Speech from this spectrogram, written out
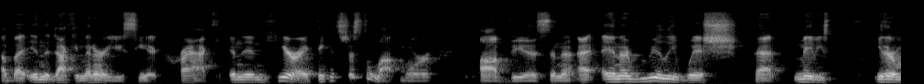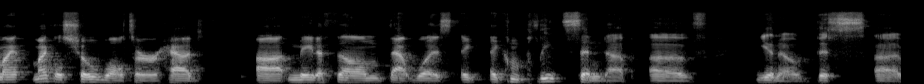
Uh, but in the documentary, you see it crack. And then here, I think it's just a lot more obvious. And I, and I really wish that maybe either my, Michael Showalter had uh, made a film that was a, a complete send up of, you know, this uh,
